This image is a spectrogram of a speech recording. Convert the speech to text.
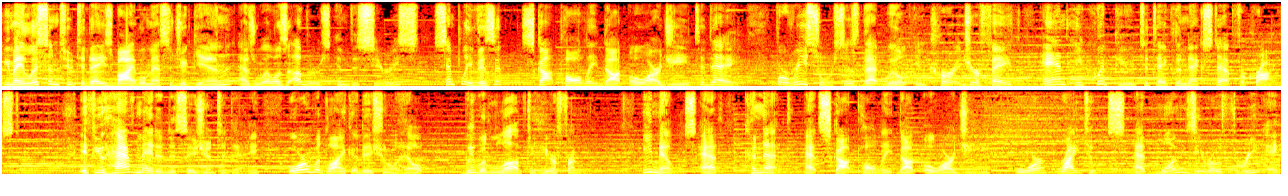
You may listen to today's Bible message again, as well as others in this series. Simply visit scottpauley.org today for resources that will encourage your faith and equip you to take the next step for Christ. If you have made a decision today or would like additional help, we would love to hear from you. Email us at connect at scottpauley.org or write to us at 1038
